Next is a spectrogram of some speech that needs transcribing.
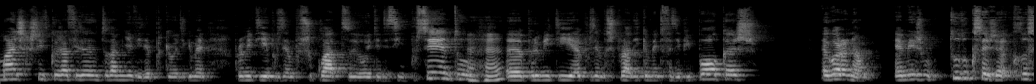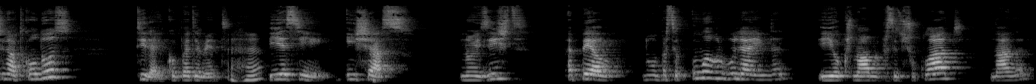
mais restrito que eu já fiz em toda a minha vida, porque eu antigamente permitia, por exemplo, chocolate 85%, uhum. uh, permitia, por exemplo, esporadicamente fazer pipocas. Agora não. É mesmo tudo o que seja relacionado com doce, tirei completamente. Uhum. E assim, inchaço não existe, a pele não apareceu uma borbulha ainda, e eu costumava aparecer de chocolate, nada,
